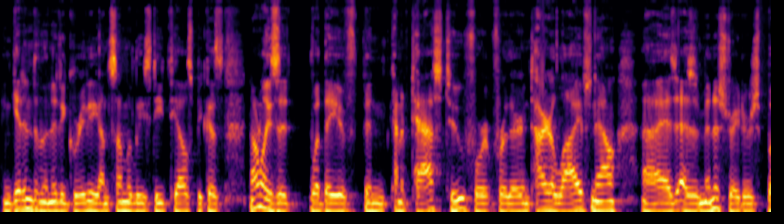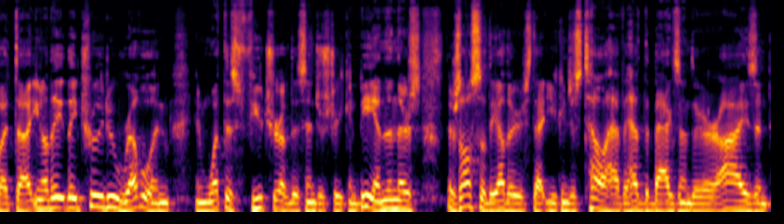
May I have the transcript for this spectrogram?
and get into the nitty gritty on some of these details because not only is it what they have been kind of tasked to for for their entire lives now uh, as as administrators, but uh, you know they they truly do revel in in what this future of this industry can be. And then there's there's also the others that you can just tell have had the bags under their eyes and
